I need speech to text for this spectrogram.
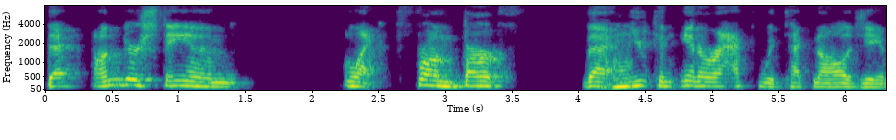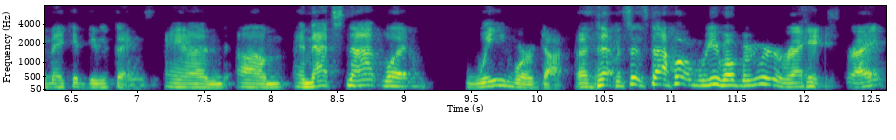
that understand like from birth that Mhm. you can interact with technology and make it do things. And, um, and that's not what we were done. That was just not what we, what we were raised, right?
